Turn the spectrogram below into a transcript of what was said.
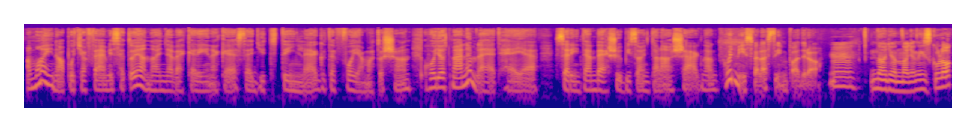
a mai nap, hogyha felmész, hát olyan nagy nevekkel énekelsz együtt tényleg, de folyamatosan, hogy ott már nem lehet helye szerintem belső bizonytalanságnak. Hogy mész fel a színpadra? Mm, nagyon-nagyon izgulok.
